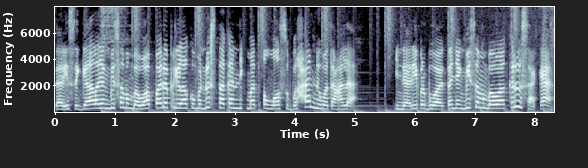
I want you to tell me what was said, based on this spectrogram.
dari segala yang bisa membawa pada perilaku mendustakan nikmat Allah Subhanahu wa taala. Hindari perbuatan yang bisa membawa kerusakan,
